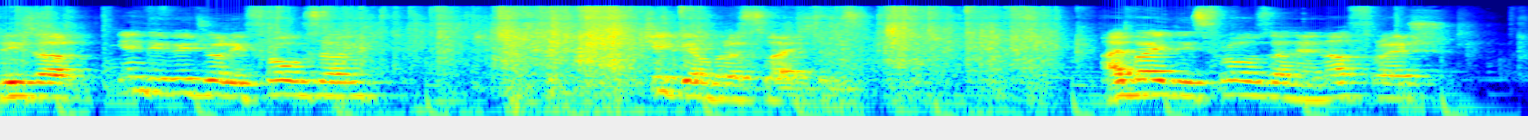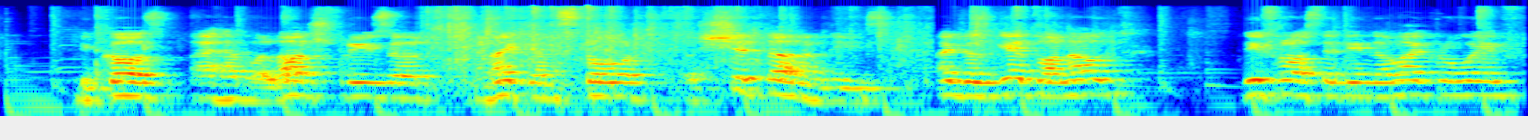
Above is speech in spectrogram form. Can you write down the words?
These are individually frozen chicken breast slices. I buy these frozen and not fresh because I have a large freezer and I can store a shit ton of these. I just get one out, defrost it in the microwave,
